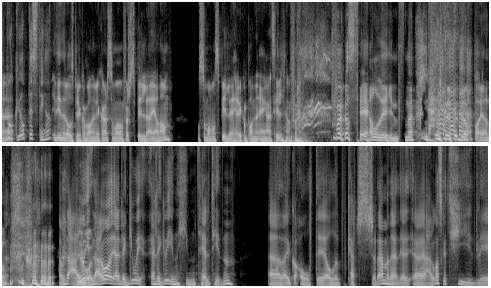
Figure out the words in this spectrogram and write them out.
vi plukker jo opp disse tinga. i dine rollespillkampanjer, Mikael, så må man først spille igjennom og så må man spille hele kampanjen en gang til for, for å se alle de hintsene du droppa gjennom. Ja, men det er jo, det er jo, jeg, legger jo jeg legger jo inn hint hele tiden. Eh, Det er jo ikke alltid alle catcher det, men jeg, jeg, jeg er jo ganske tydelig,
